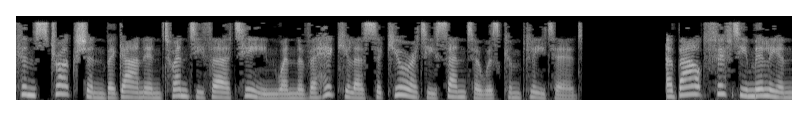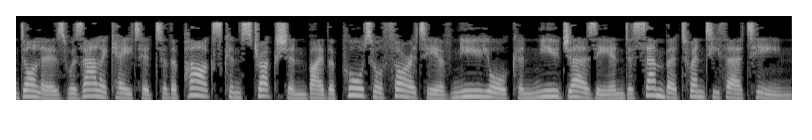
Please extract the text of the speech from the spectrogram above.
Construction began in 2013 when the Vehicular Security Center was completed. About $50 million was allocated to the park's construction by the Port Authority of New York and New Jersey in December 2013.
